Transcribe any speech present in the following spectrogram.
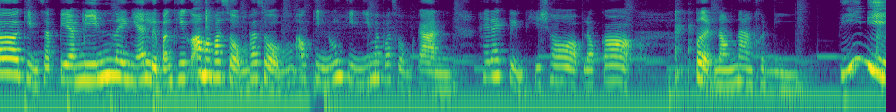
อร์กลิ่นสเปียร์มินต์อะไรเงี้ยหรือบางทีก็เอามาผสมผสมเอากลิ่นนู่นกลิ่นนี้มาผสมกัน ให้ได้กลิ่นที่ชอบ แล้วก็เปิดน้องนางคนนี้ ดีดี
